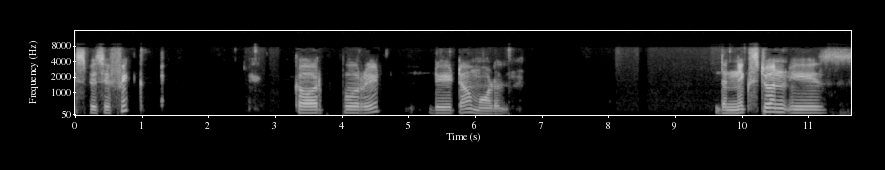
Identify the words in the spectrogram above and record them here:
specific, corporate data model. The next one is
